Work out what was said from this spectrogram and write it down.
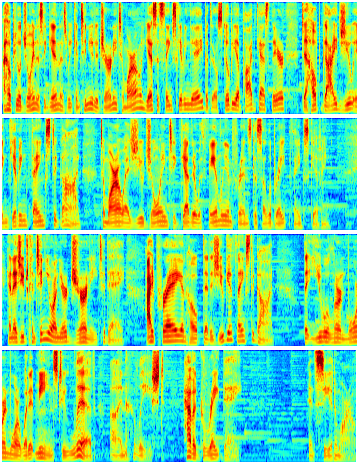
I hope you'll join us again as we continue to journey tomorrow. Yes, it's Thanksgiving Day, but there'll still be a podcast there to help guide you in giving thanks to God tomorrow as you join together with family and friends to celebrate Thanksgiving. And as you continue on your journey today, I pray and hope that as you give thanks to God, that you will learn more and more what it means to live unleashed. Have a great day and see you tomorrow.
